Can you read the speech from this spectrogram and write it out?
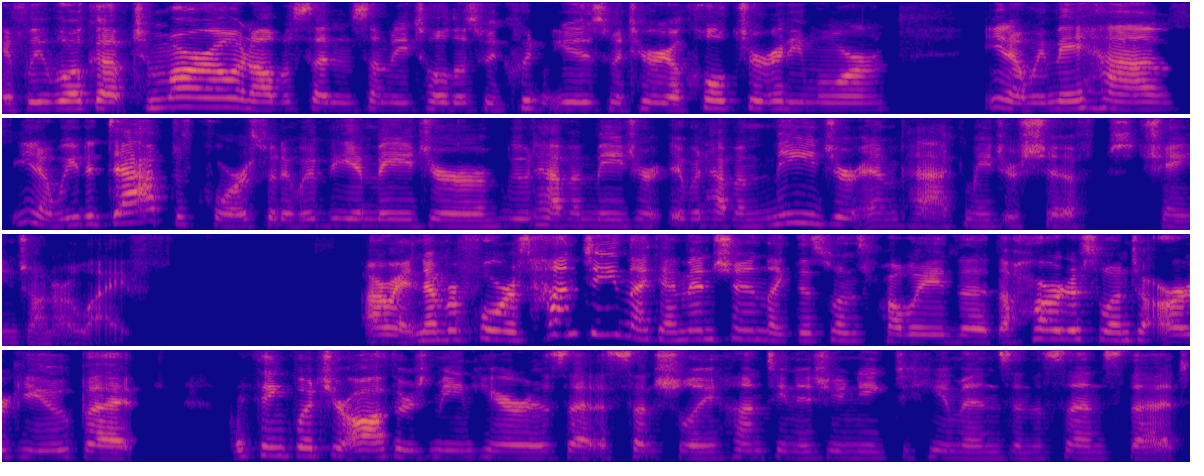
If we woke up tomorrow and all of a sudden somebody told us we couldn't use material culture anymore, you know, we may have, you know, we'd adapt, of course, but it would be a major, we would have a major, it would have a major impact, major shift, change on our life. All right, number four is hunting. Like I mentioned, like this one's probably the the hardest one to argue, but I think what your authors mean here is that essentially hunting is unique to humans in the sense that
